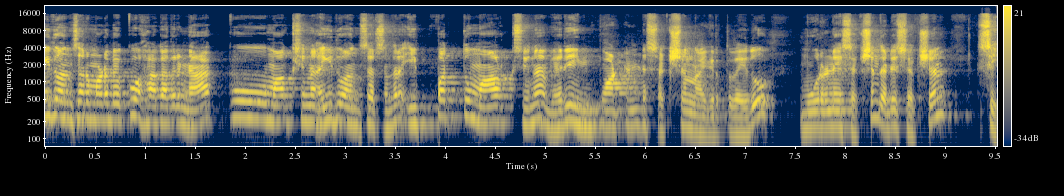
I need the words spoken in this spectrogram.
ಐದು ಆನ್ಸರ್ ಮಾಡಬೇಕು. ಹಾಗಾದರೆ ನಾಲ್ಕು ಮಾರ್ಕ್ಸಿನ ಐದು ಆನ್ಸರ್ಸ್ ಅಂದರೆ ಇಪ್ಪತ್ತು ಮಾರ್ಕ್ಸಿನ ವೆರಿ ಇಂಪಾರ್ಟೆಂಟ್ ಸೆಕ್ಷನ್ ಆಗಿರ್ತದೆ ಇದು. ಮೂರನೇ section that is section C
